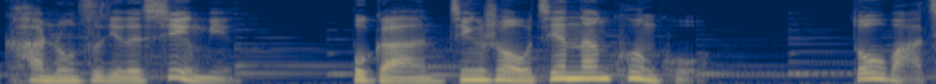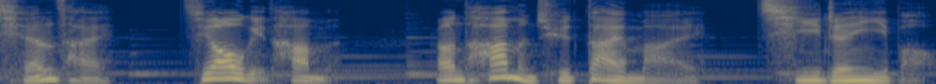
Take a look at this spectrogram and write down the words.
看重自己的性命，不敢经受艰难困苦，都把钱财交给他们，让他们去代买奇珍异宝。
